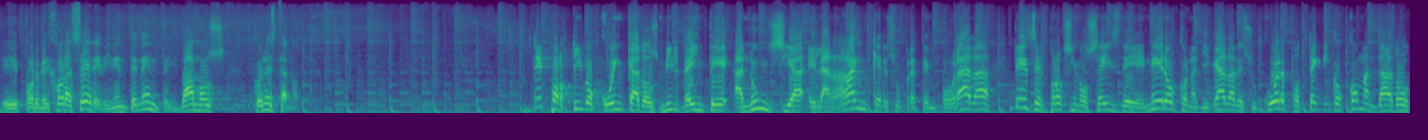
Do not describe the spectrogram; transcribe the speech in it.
eh, por mejor hacer, evidentemente. Y vamos con esta nota. Deportivo Cuenca 2020 anuncia el arranque de su pretemporada desde el próximo 6 de enero con la llegada de su cuerpo técnico comandado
